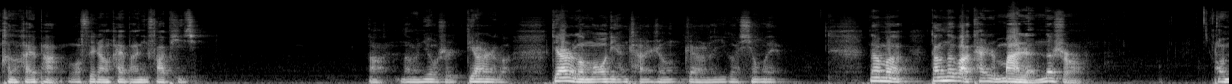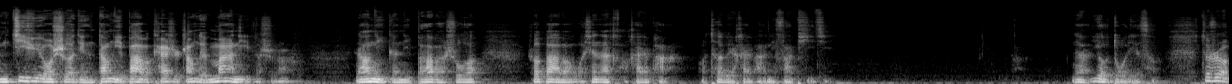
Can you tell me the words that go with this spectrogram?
很害怕，我非常害怕你发脾气。”啊，那么又是第二个第二个锚点产生这样的一个行为。那么当他爸开始骂人的时候，我们继续又设定：当你爸爸开始张嘴骂你的时候，然后你跟你爸爸说：“说爸爸，我现在很害怕，我特别害怕你发脾气。”那又多一层，就是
